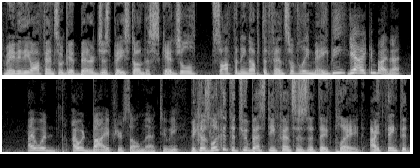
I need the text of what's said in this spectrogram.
So maybe the offense will get better just based on the schedule softening up defensively. Maybe. Yeah, I can buy that. I would I would buy if you're selling that to me. Because look at the two best defenses that they've played. I think that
